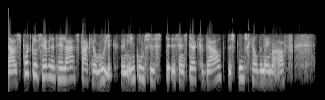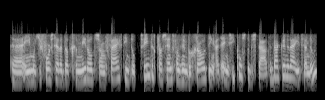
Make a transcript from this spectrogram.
Nou, sportclubs hebben het helaas vaak heel moeilijk. Hun inkomsten st zijn sterk gedaald, de sponsgelden nemen af. Uh, en je moet je voorstellen dat gemiddeld zo'n 15 tot 20 procent van hun begroting uit energiekosten bestaat. En daar kunnen wij iets aan doen.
